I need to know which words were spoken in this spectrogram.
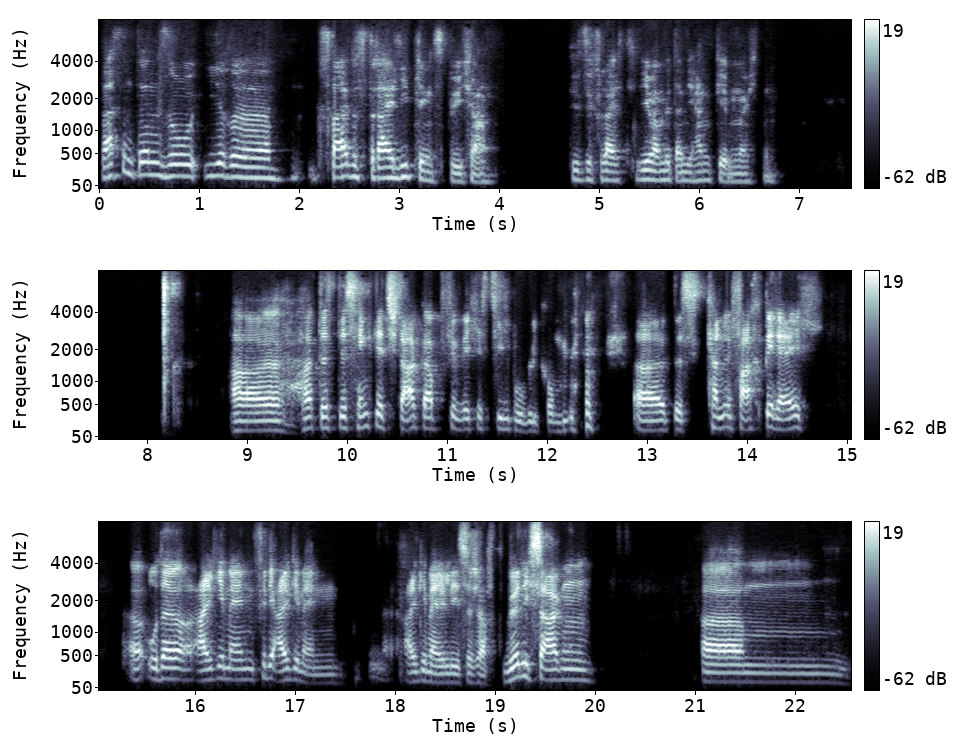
Was sind denn so Ihre zwei bis drei Lieblingsbücher, die Sie vielleicht jemand mit an die Hand geben möchten? Uh, das, das, hängt jetzt stark ab, für welches Zielpublikum. uh, das kann ein Fachbereich äh, oder allgemein für die allgemeine, allgemeine Leserschaft? Würde ich sagen, ähm,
